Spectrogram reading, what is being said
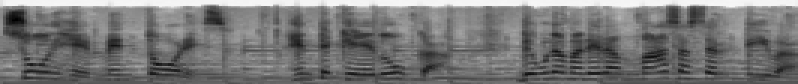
surgen mentores, gente que educa, de una manera más asertiva,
